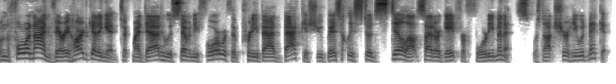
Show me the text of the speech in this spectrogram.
From the 419, very hard getting in. Took my dad, who was 74 with a pretty bad back issue, basically stood still outside our gate for 40 minutes. Was not sure he would make it.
